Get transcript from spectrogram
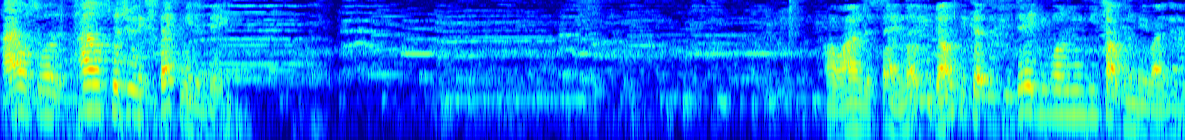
How else would? How else would you expect me to be? Oh, I understand. No, you don't, because if you did, you wouldn't even be talking to me right now.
